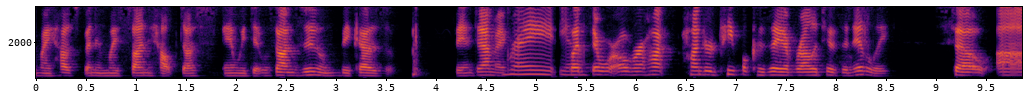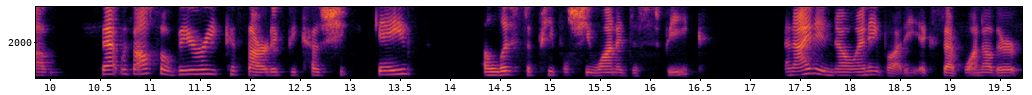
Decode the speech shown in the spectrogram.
my husband and my son helped us, and we did. It was on Zoom because of pandemic. Right. Yeah. but there were over a hundred people because they have relatives in Italy. So um, that was also very cathartic because she gave a list of people she wanted to speak, and I didn't know anybody except one other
